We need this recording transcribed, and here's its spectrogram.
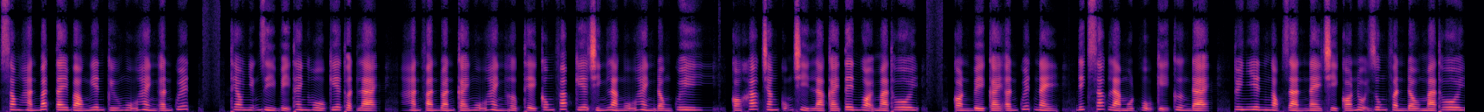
Xong hắn bắt tay vào nghiên cứu ngũ hành ấn quyết. Theo những gì vị thanh hồ kia thuật lại, hắn phán đoán cái ngũ hành hợp thể công pháp kia chính là ngũ hành đồng quy. Có khác chăng cũng chỉ là cái tên gọi mà thôi. Còn về cái ấn quyết này, đích xác là một vũ kỹ cường đại. Tuy nhiên ngọc giản này chỉ có nội dung phần đầu mà thôi.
